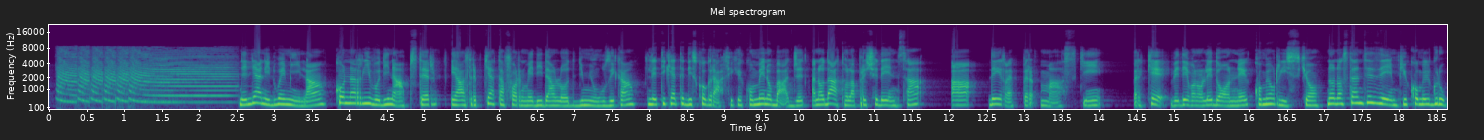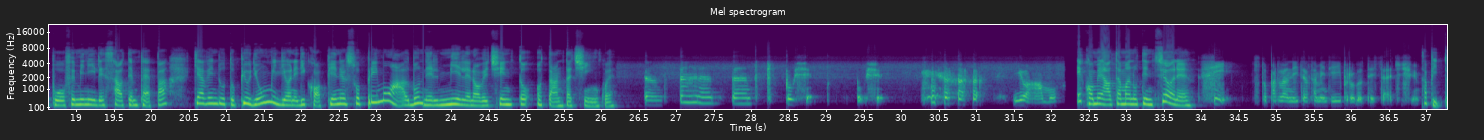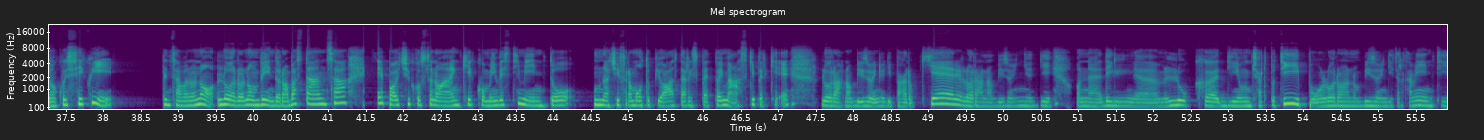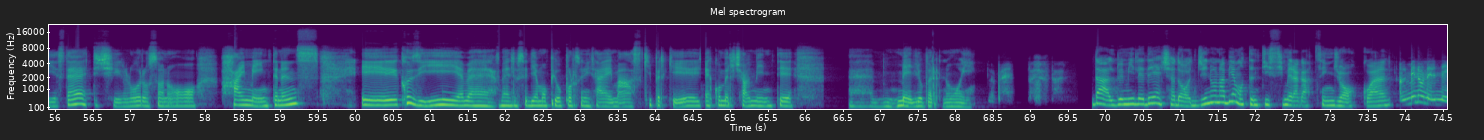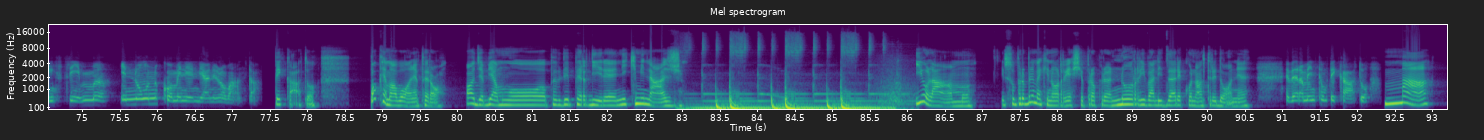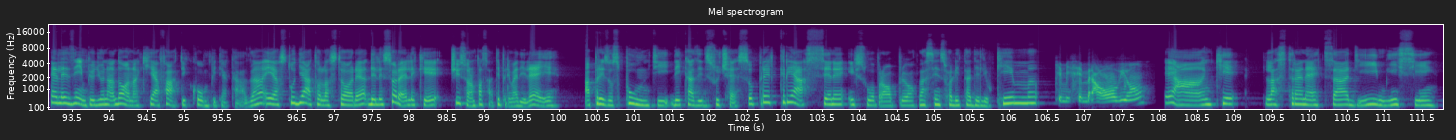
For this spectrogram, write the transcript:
Negli anni 2000, con l'arrivo di Napster e altre piattaforme di download di musica, le etichette discografiche con meno budget hanno dato la precedenza a dei rapper maschi perché vedevano le donne come un rischio, nonostante esempi come il gruppo femminile Salt and Peppa che ha venduto più di un milione di copie nel suo primo album nel 1985. Dun, dun, dun, Bullshit. Io amo. E come alta manutenzione, Sì, sto parlando di trattamenti di prodotti estetici. capito? Questi qui pensavano no, loro non vendono abbastanza e poi ci costano anche come investimento una cifra molto più alta rispetto ai maschi perché loro hanno bisogno di parrucchiere, loro hanno bisogno di un, dei uh, look di un certo tipo, loro hanno bisogno di trattamenti estetici, loro sono high maintenance e così è meglio se diamo più opportunità ai maschi perché è commercialmente eh, meglio per noi. Dal 2010 ad oggi non abbiamo tantissime ragazze in gioco, eh. Almeno nel mainstream e non come negli anni 90. Peccato. Poche ma buone però. Oggi abbiamo per, per dire Nicki Minaj. Io la amo. Il suo problema è che non riesce proprio a non rivalizzare con altre donne. È veramente un peccato. Ma è l'esempio di una donna che ha fatto i compiti a casa e ha studiato la storia delle sorelle che ci sono passate prima di lei. Ha preso spunti dei casi di successo per crearsene il suo proprio. La sensualità di Liu Kim. Che mi sembra ovvio. E anche la stranezza di Missy,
